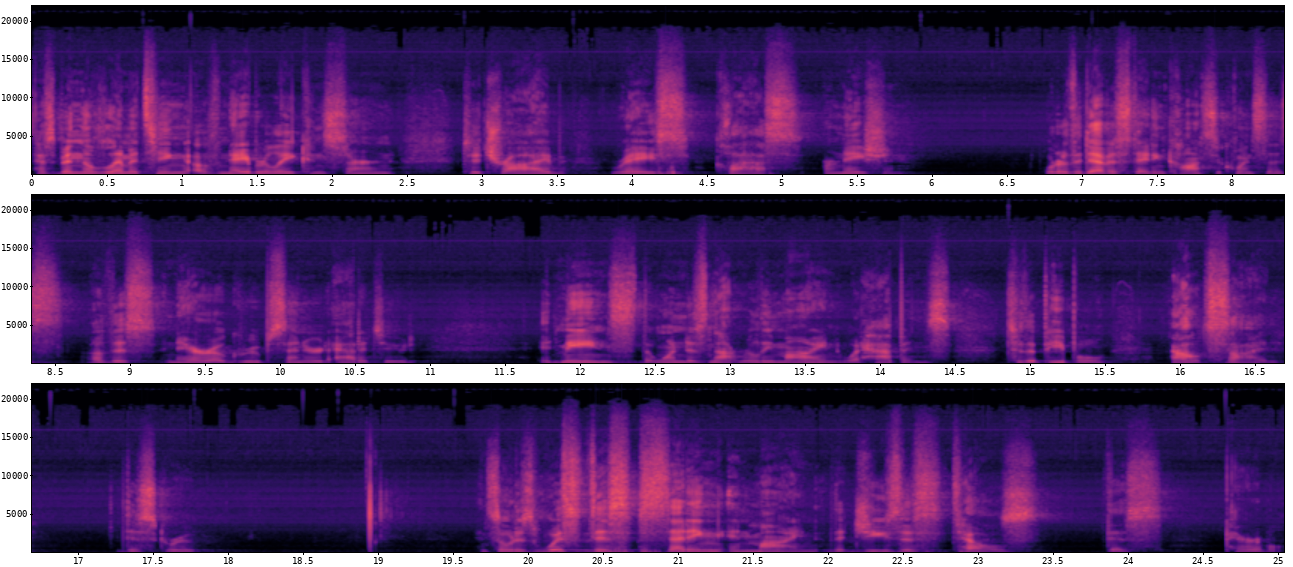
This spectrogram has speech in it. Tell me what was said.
has been the limiting of neighborly concern to tribe, race, class, or nation. What are the devastating consequences of this narrow group centered attitude? It means that one does not really mind what happens to the people outside this group. And so it is with this setting in mind that Jesus tells this parable.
